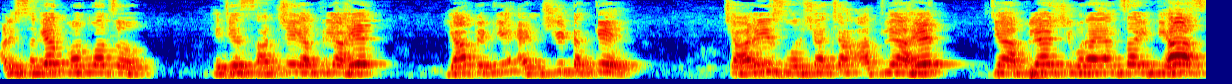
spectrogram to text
आणि सगळ्यात महत्वाचं हे जे सातशे यात्री आहेत यापैकी ऐंशी टक्के चाळीस वर्षाच्या आतले आहेत जे आपल्या शिवरायांचा इतिहास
